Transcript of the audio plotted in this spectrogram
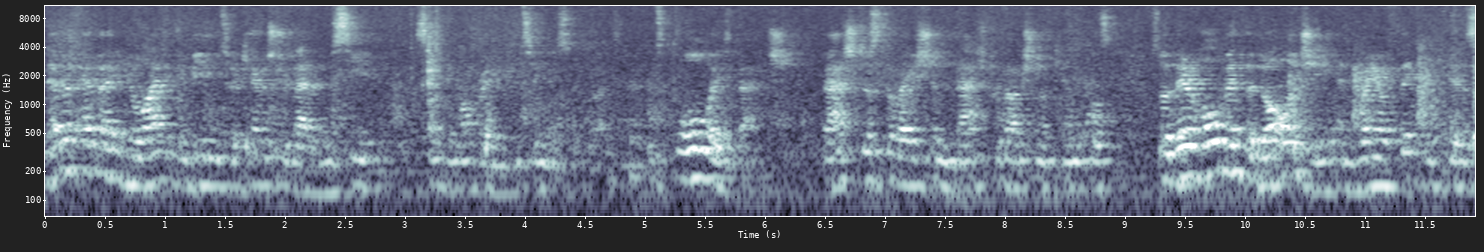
never ever in your life have you've been into a chemistry lab and you see something operating continuously, right? It's always batch. Batch distillation, batch production of chemicals. So their whole methodology and way of thinking is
